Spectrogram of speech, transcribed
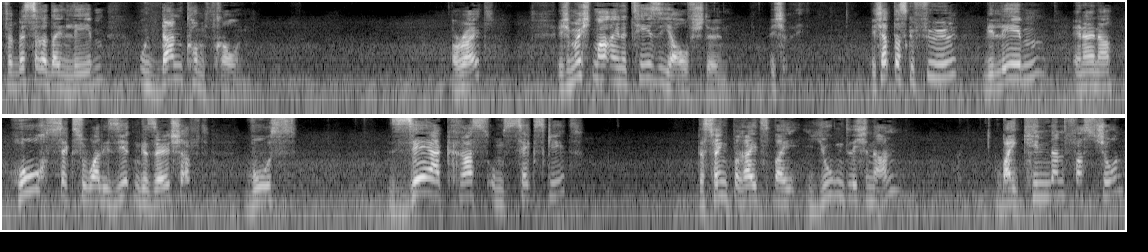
verbessere dein Leben und dann kommen Frauen. Alright? Ich möchte mal eine These hier aufstellen. Ich, ich habe das Gefühl, wir leben in einer hochsexualisierten Gesellschaft, wo es sehr krass um Sex geht. Das fängt bereits bei Jugendlichen an, bei Kindern fast schon.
